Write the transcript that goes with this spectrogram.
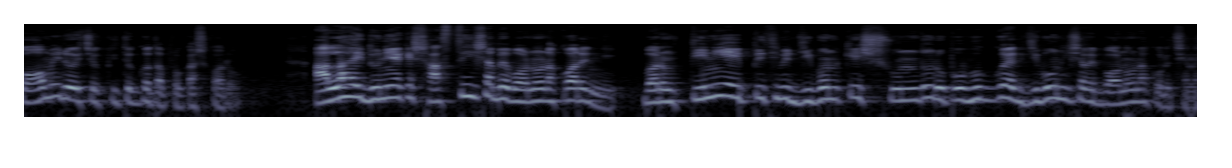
কমই রয়েছে কৃতজ্ঞতা প্রকাশ করো। আল্লাহ এই দুনিয়াকে শাস্তি হিসাবে বর্ণনা করেননি, বরং তিনি এই পৃথিবীর জীবনকে সুন্দর উপভোগ্য এক জীবন হিসাবে বর্ণনা করেছেন।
